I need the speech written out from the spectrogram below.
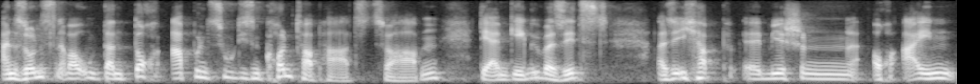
Ansonsten aber, um dann doch ab und zu diesen Konterpart zu haben, der einem gegenüber sitzt. Also ich habe äh, mir schon auch ein,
